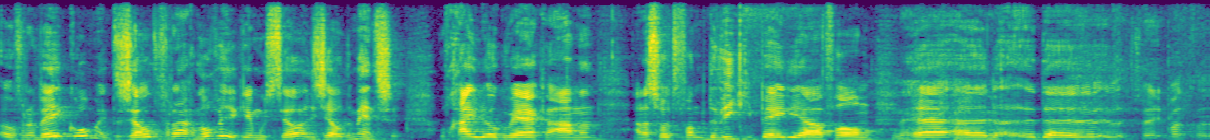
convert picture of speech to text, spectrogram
over een week kom, ik dezelfde vraag nog weer een keer moet stellen aan diezelfde mensen. Of gaan jullie ook werken aan een, aan een soort van de Wikipedia van. Nee. de, de, wat, wat,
